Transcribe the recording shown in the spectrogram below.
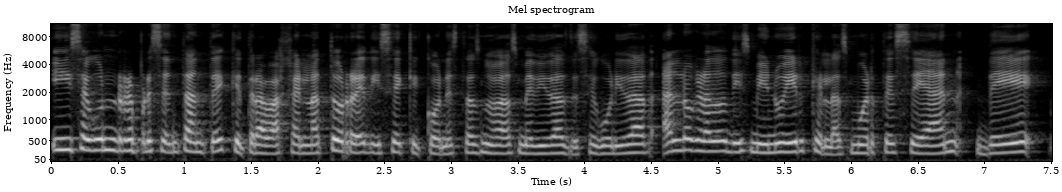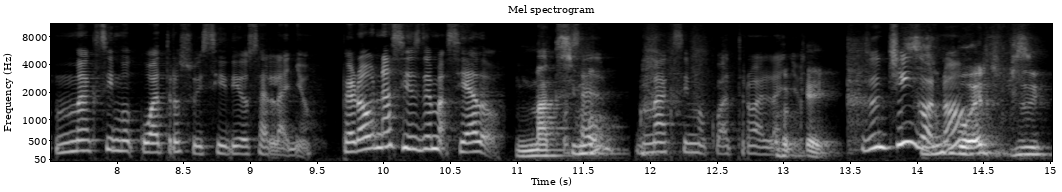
Y según un representante que trabaja en la torre, dice que con estas nuevas medidas de seguridad han logrado disminuir que las muertes sean de máximo cuatro suicidios al año. Pero aún así es demasiado. O ¿Máximo? sea, máximo cuatro al año. ok. Es un chingo, Sí, ¿no? bueno, sí.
